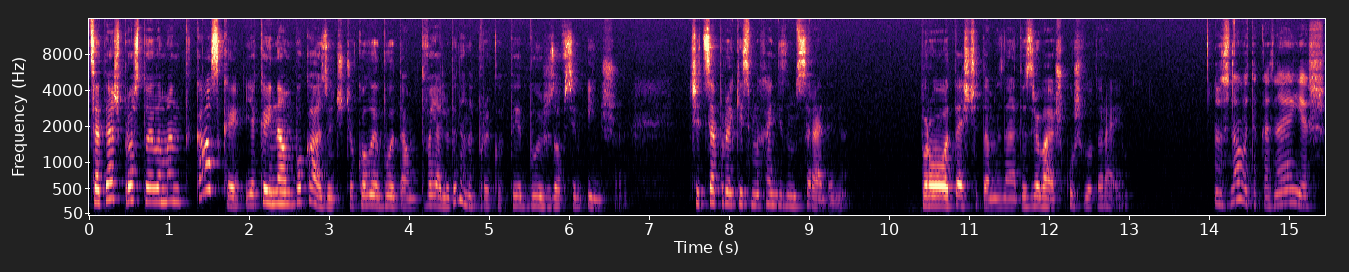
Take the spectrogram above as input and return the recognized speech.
Це теж просто елемент казки, який нам показують, що коли буде там твоя людина, наприклад, ти будеш зовсім іншою. Чи це про якийсь механізм зсередини? Про те, що там, не знаю, ти зриваєш куш в лотерею? Знову така, знаєш,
